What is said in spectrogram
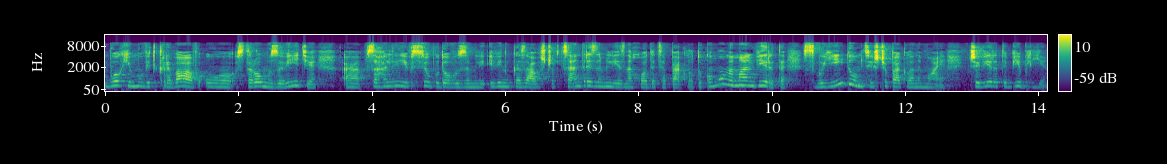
Бог йому відкривав у старому завіті е, взагалі всю будову землі. І він казав, що в центрі землі знаходиться пекло. То кому ми маємо вірити? Своїй думці, що пекла немає, чи вірити Біблії?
